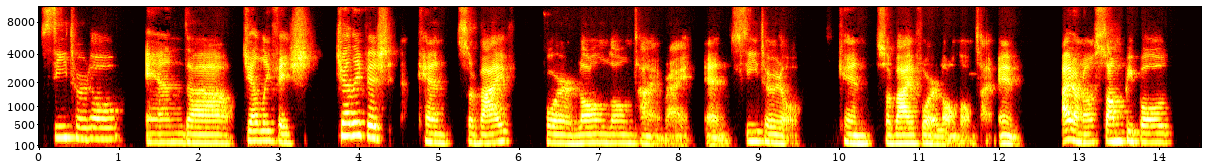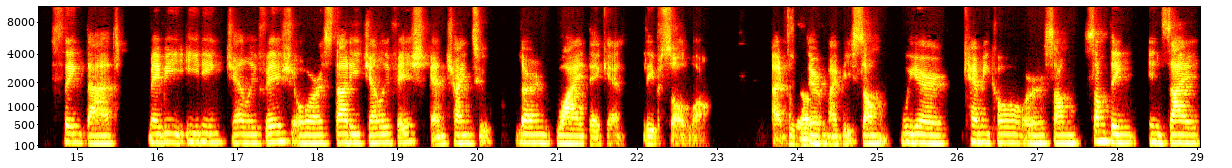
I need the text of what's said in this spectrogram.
sea turtle and uh, jellyfish. Jellyfish can survive for a long, long time, right? And sea turtle can survive for a long, long time. And I don't know, some people think that maybe eating jellyfish or study jellyfish and trying to learn why they can live so long. I don't know, yeah. there might be some weird chemical or some something inside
